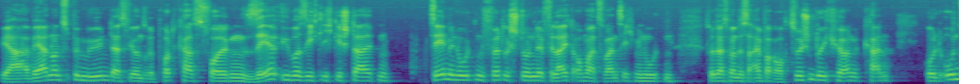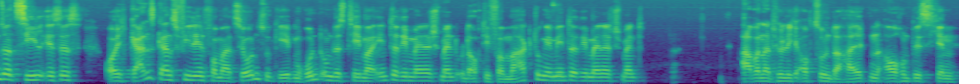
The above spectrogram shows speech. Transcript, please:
Wir werden uns bemühen, dass wir unsere Podcast-Folgen sehr übersichtlich gestalten. Zehn Minuten, Viertelstunde, vielleicht auch mal 20 Minuten, sodass man das einfach auch zwischendurch hören kann. Und unser Ziel ist es, euch ganz, ganz viele Informationen zu geben rund um das Thema Interim Management und auch die Vermarktung im Interim Management aber natürlich auch zu unterhalten, auch ein bisschen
